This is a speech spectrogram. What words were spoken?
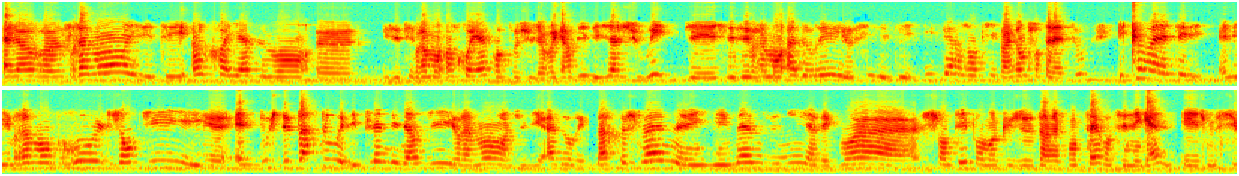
Alors euh, vraiment, ils étaient incroyablement, ils étaient vraiment incroyables quand je les regardais déjà jouer. Je les ai vraiment adorés et aussi ils étaient hyper gentils. Par exemple, Chantal Latsou est comme à la télé. Elle est vraiment drôle, gentille et euh, elle bouge de partout. Elle est pleine d'énergie. et Vraiment, je l'ai adorée. Marc Rushman, euh, il est même venu avec moi chanter pendant que je faisais un concert au Sénégal et je me suis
